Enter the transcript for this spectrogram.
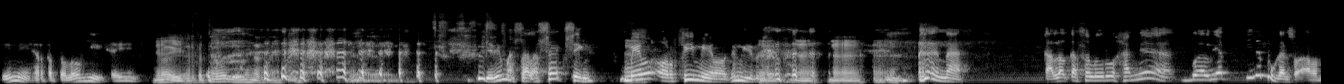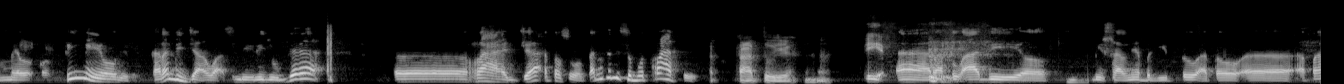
ini herpetologi kayaknya Oh iya, betul benar. jadi masalah sexing male or female kan gitu eh. nah kalau keseluruhannya gue lihat ini bukan soal male or female gitu karena di Jawa sendiri juga eh, raja atau sultan kan disebut ratu. Ratu ya. Iya. Ah, Ratu Adil misalnya begitu atau eh, apa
